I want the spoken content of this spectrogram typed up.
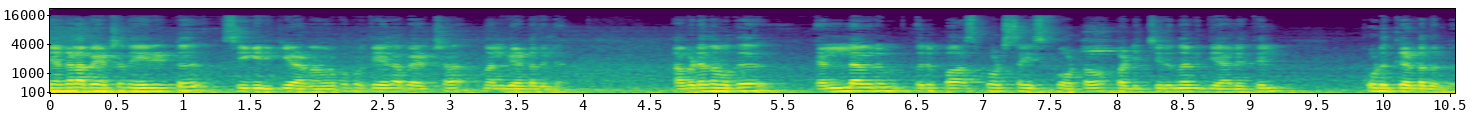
ഞങ്ങൾ അപേക്ഷ നേരിട്ട് സ്വീകരിക്കുകയാണ്. അവർക്ക് പ്രത്യേക അപേക്ഷ നൽകേണ്ടതില്ല. അവിടെ നമുക്ക് എല്ലാവരും ഒരു പാസ്പോർട്ട് സൈസ് ഫോട്ടോ പഠിച്ചിരുന്ന വിദ്യാലയത്തിൽ കൊടുക്കേണ്ടതുണ്ട്.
